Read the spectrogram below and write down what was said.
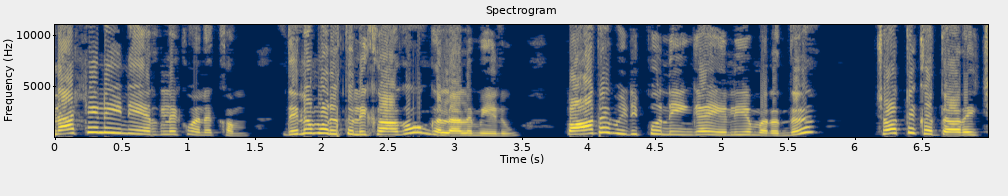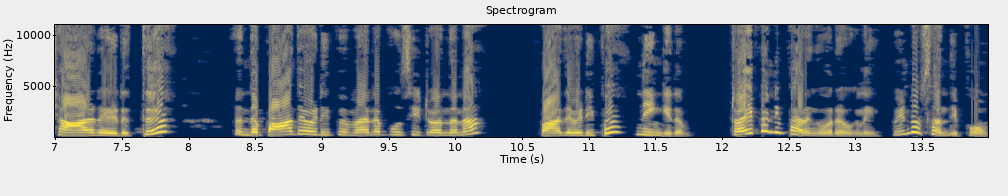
நாட்டினை நேர்களுக்கு வணக்கம். தினம் ஒரு துளிக்காக உங்கள் அலமேலும். பாத வெடிப்பு நீங்க எளிய மருந்து. சோத்து கத்தாரை சாறு எடுத்து அந்த பாத வெடிப்பு மேல பூசிட்டு வந்தனா பாத வெடிப்பு நீங்கிடும். ட்ரை பண்ணி பாருங்க உறவுகளை. மீண்டும் சந்திப்போம்.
